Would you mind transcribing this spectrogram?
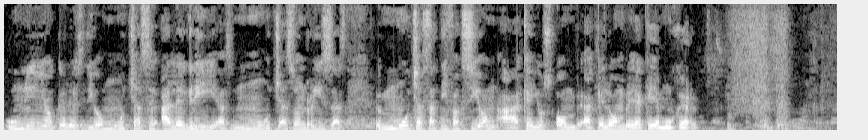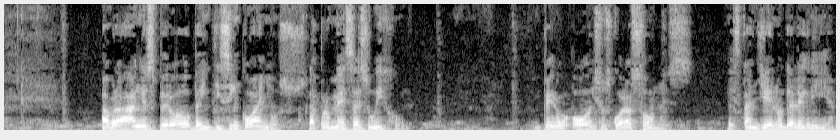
un niño que les dio muchas alegrías, muchas sonrisas, mucha satisfacción a aquellos hombres, aquel hombre y aquella mujer. Abraham esperó 25 años la promesa de su hijo, pero hoy sus corazones están llenos de alegría.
